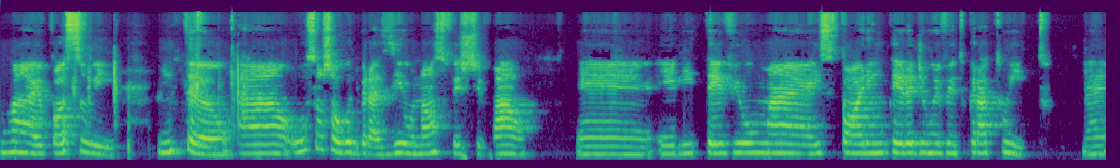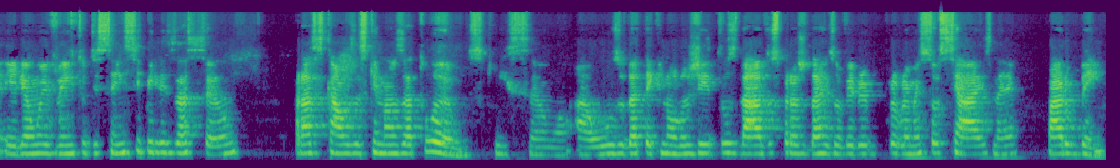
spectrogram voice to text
Vai, eu posso ir. Então, a, o Social Good Brasil, nosso festival, é, ele teve uma história inteira de um evento gratuito. Né? Ele é um evento de sensibilização para as causas que nós atuamos, que são o uso da tecnologia e dos dados para ajudar a resolver problemas sociais, né, para o bem.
